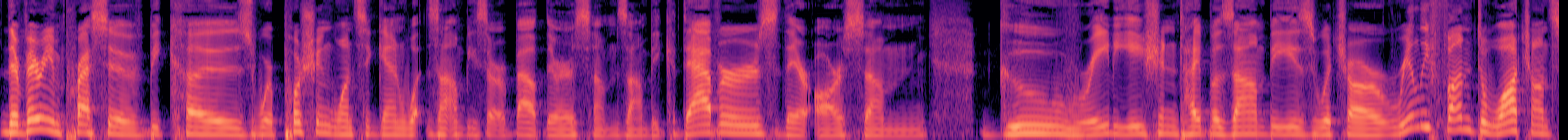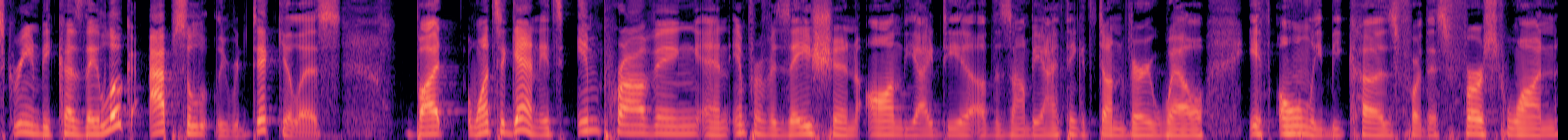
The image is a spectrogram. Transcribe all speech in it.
they're very impressive because we're pushing once again what zombies are about. There are some zombie cadavers, there are some goo radiation type of zombies, which are really fun to watch on screen because they look absolutely ridiculous. But once again, it's improving and improvisation on the idea of the zombie. I think it's done very well, if only because for this first one,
